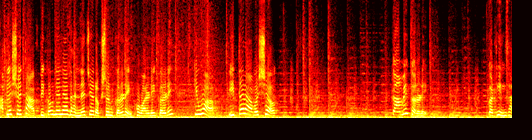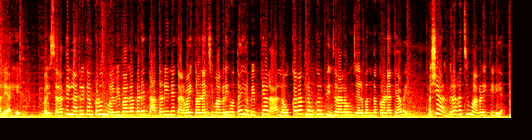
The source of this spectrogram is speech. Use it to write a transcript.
आपल्या शेतात पिकवलेल्या धान्याचे रक्षण करणे फवारणी करणे किंवा इतर आवश्यक कामे करणे कठीण झाले आहे. परिसरातील नागरिकांकडून वन विभागाकडे तातडीने कारवाई करण्याची मागणी होते या बिबट्याला लवकरात लवकर पिंजरा लावून जेरबंद करण्यात यावे अशी आग्रहाची मागणी केली आहे.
